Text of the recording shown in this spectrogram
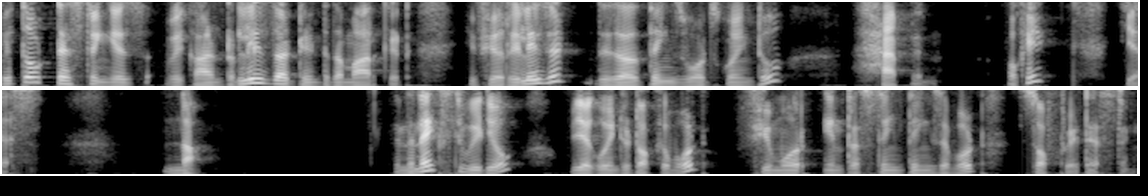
Without testing is we can't release that into the market. If you release it, these are the things what's going to happen. Okay. Yes. Now, in the next video, we are going to talk about few more interesting things about software testing.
